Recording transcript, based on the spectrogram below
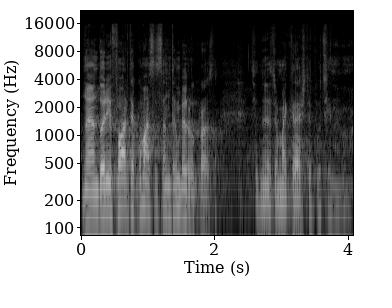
Noi am dorit foarte acum să se întâmple lucrul ăsta. Ce Dumnezeu mai crește puțin acum.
